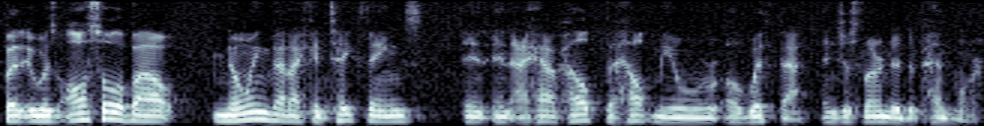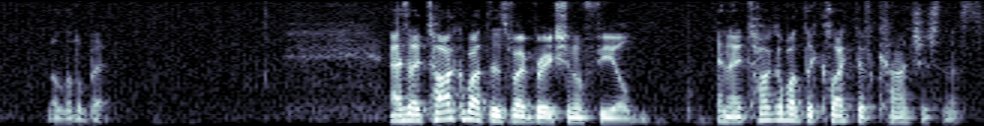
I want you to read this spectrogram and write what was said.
but it was also about knowing that I can take things and, and I have help to help me uh, with that, and just learn to depend more a little bit. As I talk about this vibrational field, and I talk about the collective consciousness,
